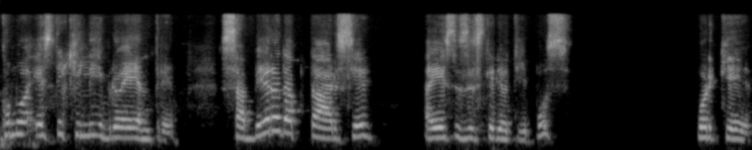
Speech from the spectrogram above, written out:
como este equilíbrio entre saber adaptar-se a esses estereotipos, porque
